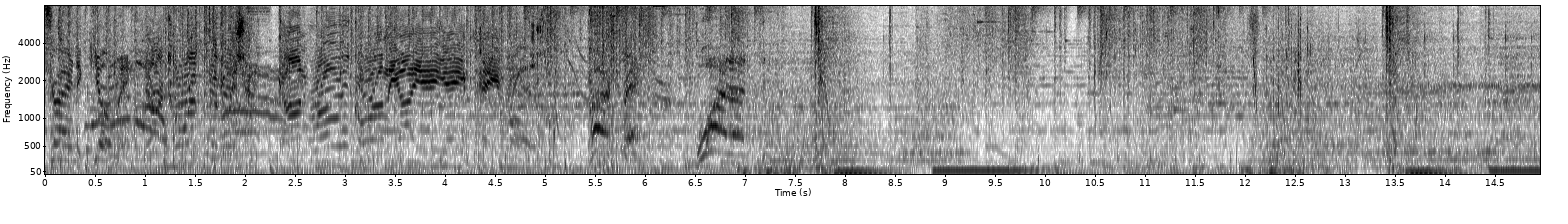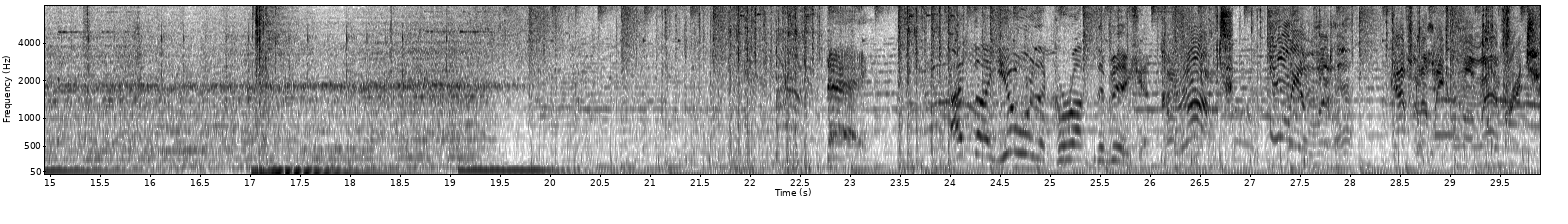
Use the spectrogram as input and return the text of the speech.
Trying to kill me. Corrupt division, gone rogue or on the IAA payroll. Perfect! What a... Hey! I thought you were the corrupt division. Corrupt? Definitely below average.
